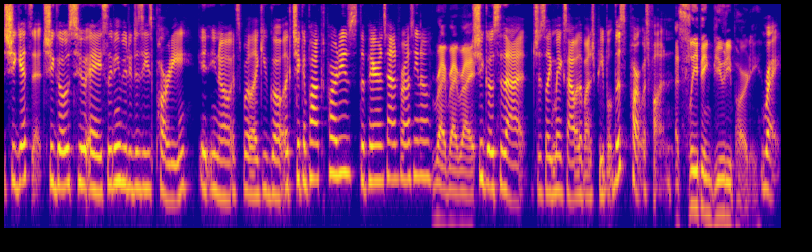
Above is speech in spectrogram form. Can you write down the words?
she gets it. She goes to a sleeping beauty disease party. It, you know, it's where like you go, like chickenpox parties the parents had for us, you know? Right. Right. Right. She goes to that, just like makes out with a bunch of people. This part was fun. a sleeping beauty party. Right.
